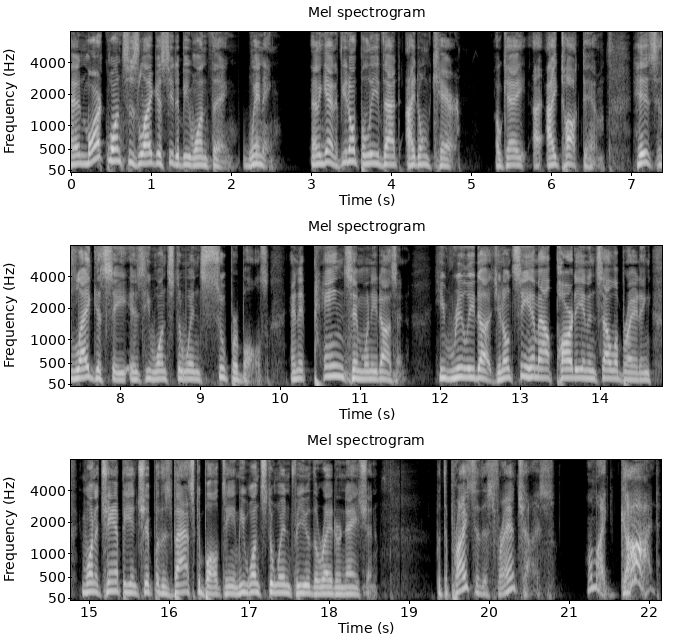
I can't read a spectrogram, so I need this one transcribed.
And Mark wants his legacy to be one thing winning. And again, if you don't believe that, I don't care. Okay. I, I talked to him. His legacy is he wants to win Super Bowls, and it pains him when he doesn't. He really does. You don't see him out partying and celebrating. He won a championship with his basketball team. He wants to win for you, the Raider Nation. But the price of this franchise, oh my God.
